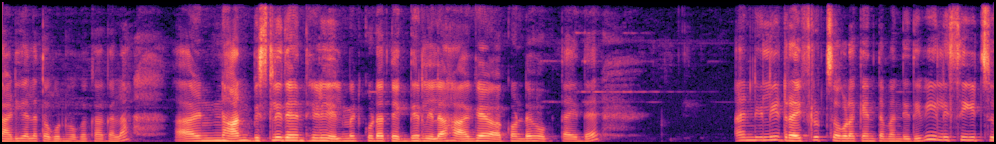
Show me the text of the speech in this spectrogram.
ಗಾಡಿ ಎಲ್ಲ ತೊಗೊಂಡು ಹೋಗೋಕ್ಕಾಗಲ್ಲ. ಆ್ಯಂಡ್ ನಾನು ಬಿಸಿಲಿದೆ ಅಂತ ಹೇಳಿ ಹೆಲ್ಮೆಟ್ ಕೂಡ ತೆಗೆದಿರಲಿಲ್ಲ, ಹಾಗೆ ಹಾಕೊಂಡೇ ಹೋಗ್ತಾ ಇದ್ದೆ. ಆ್ಯಂಡ್ ಇಲ್ಲಿ ಡ್ರೈ ಫ್ರೂಟ್ಸ್ ತೊಗೊಳಕ್ಕೆ ಅಂತ ಬಂದಿದ್ದೀವಿ. ಇಲ್ಲಿ ಸೀಡ್ಸು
